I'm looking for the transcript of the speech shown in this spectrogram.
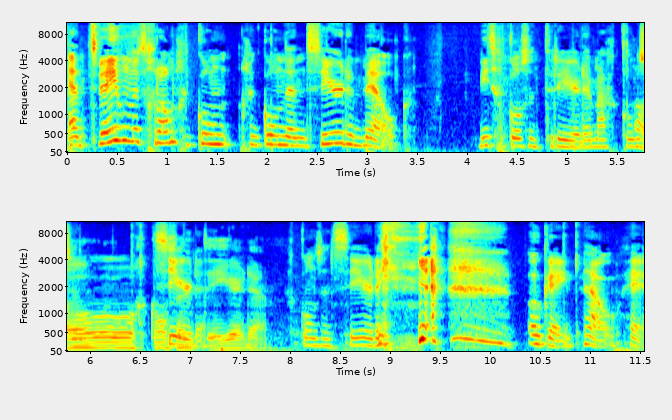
en 200 gram gecon- gecondenseerde melk. Niet geconcentreerde, maar geconcentreerde. Oh, geconcentreerde. Gecondenseerde. ja. Oké, nou, hè.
